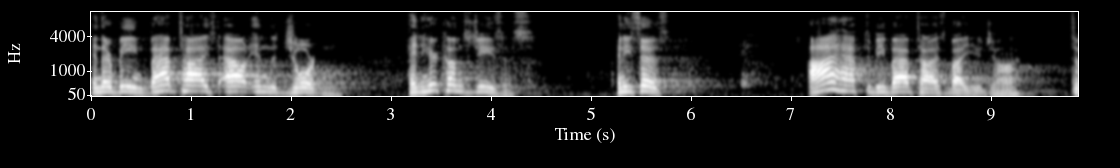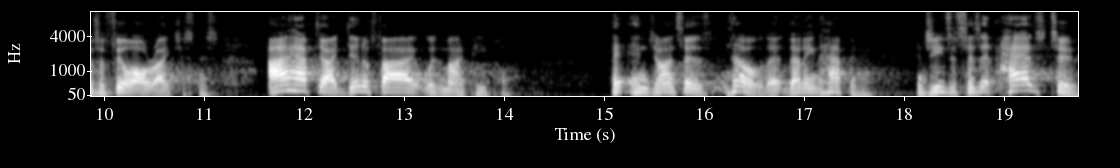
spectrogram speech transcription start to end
and they're being baptized out in the Jordan. And here comes Jesus. And he says, I have to be baptized by you, John, to fulfill all righteousness. I have to identify with my people. And John says, No, that, that ain't happening. And Jesus says, It has to.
